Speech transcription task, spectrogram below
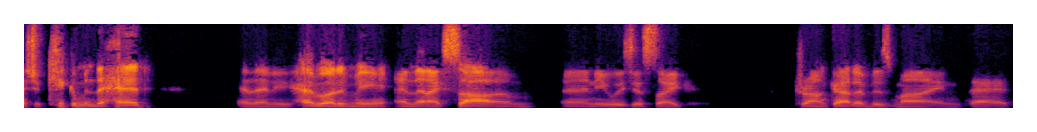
I should kick him in the head. And then he headbutted me. And then I saw him and he was just like drunk out of his mind that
